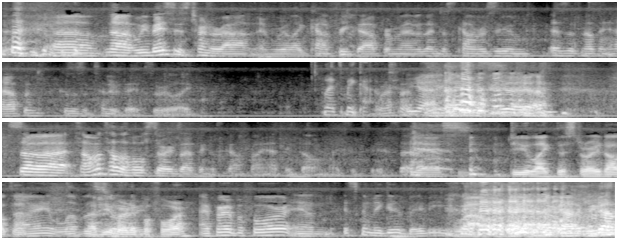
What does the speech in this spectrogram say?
we didn't. Um, no, we basically just turned around and we were like kind of freaked out for a minute, but then just kind of resumed as if nothing happened because it's a Tinder date. So we are like, Let's make out. not Yeah. yeah, yeah. So, uh, so I'm gonna tell the whole story because I think it's kind of funny. I think Dalton likes it too. So. Yes. Do you like this story, Dalton? I love this Have you heard it before? I've heard it before, and it's gonna be good, baby. Wow. we got it. We got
